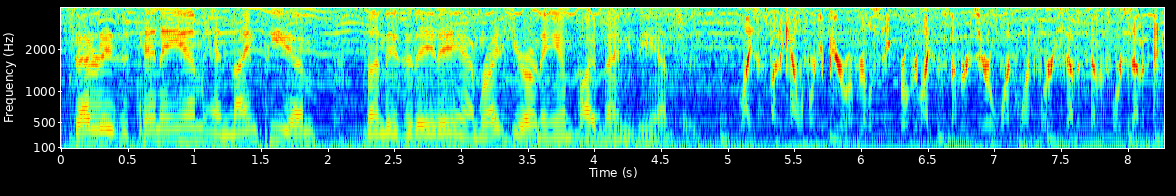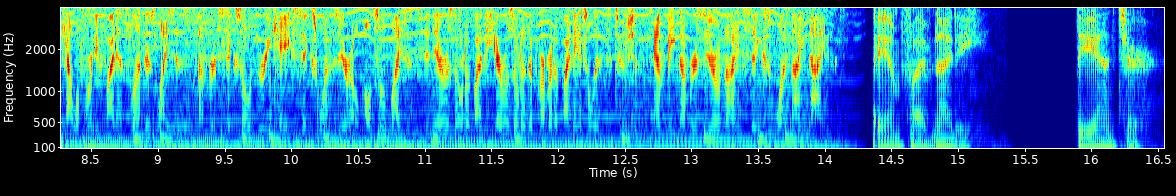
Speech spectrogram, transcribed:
Saturdays at 10 a.m. and 9 p.m., Sundays at 8 a.m., right here on AM 590 The Answer. Licensed by the California Bureau of Real Estate, broker license number 011477747 and California Finance Lenders license number 603K610. Also licensed in Arizona by the Arizona Department of Financial Institutions, MB number 096199. AM 590, The Answer.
